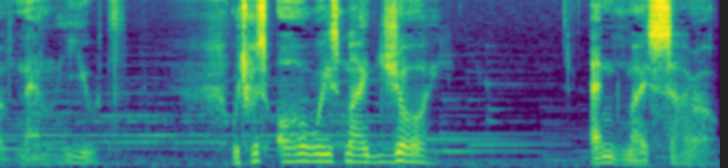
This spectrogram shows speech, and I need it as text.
of manly youth, which was always my joy and my sorrow.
